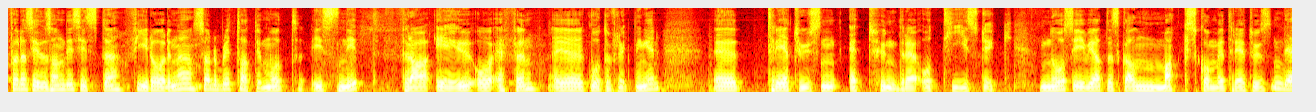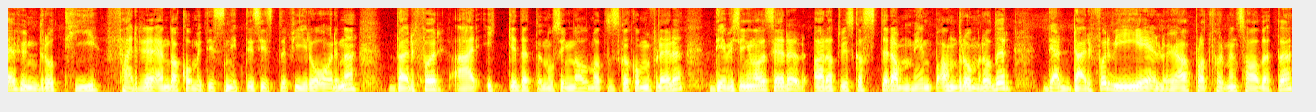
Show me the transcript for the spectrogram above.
For å si det sånn, De siste fire årene så har det blitt tatt imot i snitt fra EU og FN eh, kvoteflyktninger. 3110 stykk. Nå sier vi at det skal maks komme 3000. Det er 110 færre enn det har kommet i snitt de siste fire årene. Derfor er ikke dette noe signal om at det skal komme flere. Det vi signaliserer, er at vi skal stramme inn på andre områder. Det er derfor vi i Jeløya-plattformen sa dette,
